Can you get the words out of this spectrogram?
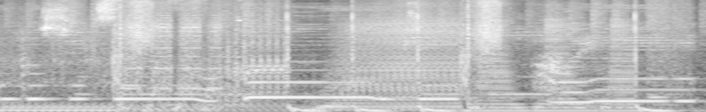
不自然な空気はい。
